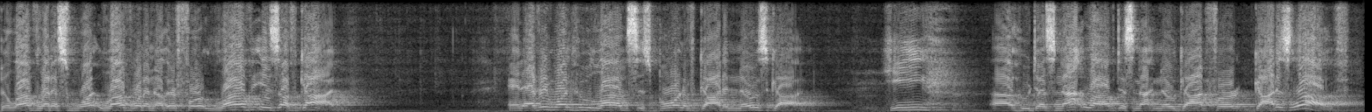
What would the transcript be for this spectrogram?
Beloved, let us love one another, for love is of God. And everyone who loves is born of God and knows God. He uh, who does not love does not know God, for God is love.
